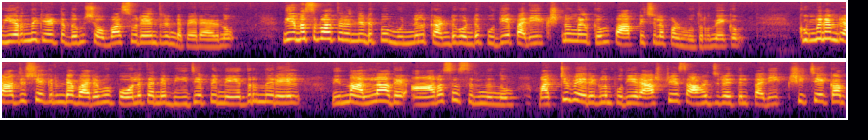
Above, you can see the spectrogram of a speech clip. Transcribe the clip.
ഉയർന്നു കേട്ടതും ശോഭാ സുരേന്ദ്രന്റെ പേരായിരുന്നു. നിയമസഭാ തിരഞ്ഞെടുപ്പ് മുന്നിൽ കണ്ടുകൊണ്ട് പുതിയ പരീക്ഷണങ്ങൾക്കും പാർട്ടി ചിലപ്പോൾ മുതിർന്നേക്കും. കുമ്മനം രാജശേഖരന്റെ വരവ് പോലെ തന്നെ ബി ജെ പി നേതൃനിരയിൽ നിന്നല്ലാതെ ആർ എസ് എസിൽ നിന്നും മറ്റു പേരുകളും പുതിയ രാഷ്ട്രീയ സാഹചര്യത്തിൽ പരീക്ഷിച്ചേക്കാം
